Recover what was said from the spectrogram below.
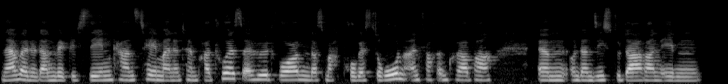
ne, weil du dann wirklich sehen kannst, hey, meine Temperatur ist erhöht worden, das macht Progesteron einfach im Körper. Ähm, und dann siehst du daran eben,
